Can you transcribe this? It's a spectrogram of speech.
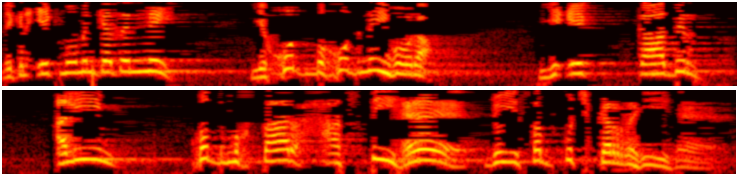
لیکن ایک مومن کہتے ہیں، نہیں، یہ خود بخود نہیں ہو رہا۔ یہ ایک قادر، علیم خود مختار ہستی ہے جو یہ سب کچھ کر رہی ہے۔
